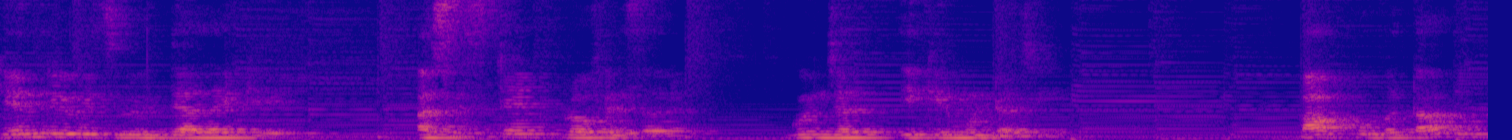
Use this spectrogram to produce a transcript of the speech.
केंद्रीय विश्वविद्यालय के असिस्टेंट प्रोफेसर गुंजल इकिरमुंडा जी। आपको बता दूँ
